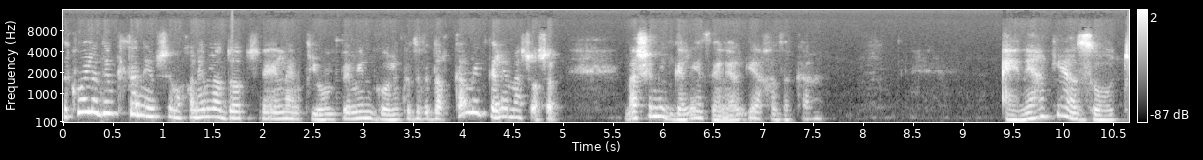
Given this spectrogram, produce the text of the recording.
זה כמו ילדים קטנים שמוכנים להודות שאין להם כלום, ומין גולם כזה, ודרכם מתגלה משהו. עכשיו, מה שמתגלה זה אנרגיה חזקה. האנרגיה הזאת,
